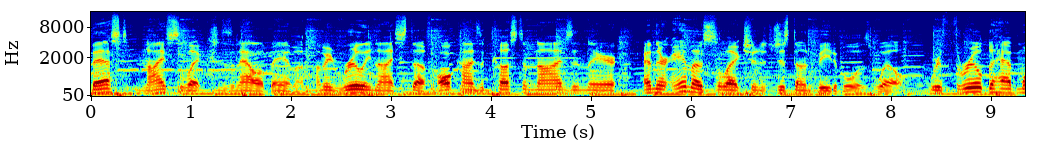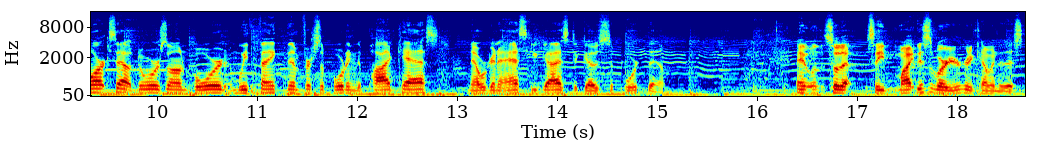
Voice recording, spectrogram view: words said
best knife selections in Alabama. I mean, really nice stuff. All kinds of custom knives in there, and their ammo selection is just unbeatable as well. We're thrilled to have Marks Outdoors on board, and we thank them for supporting the podcast. Now we're going to ask you guys to go support them. And so that see, Mike, this is where you're going to come into this.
